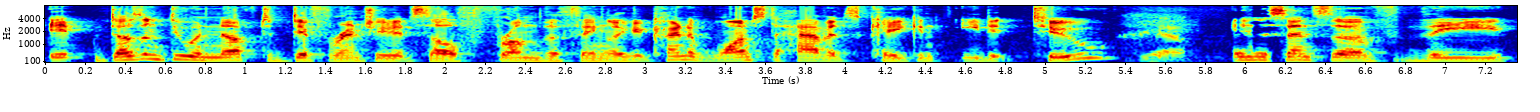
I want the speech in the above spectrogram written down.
it doesn't do enough to differentiate itself from the thing like it kind of wants to have its cake and eat it too Yeah. in the sense of the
